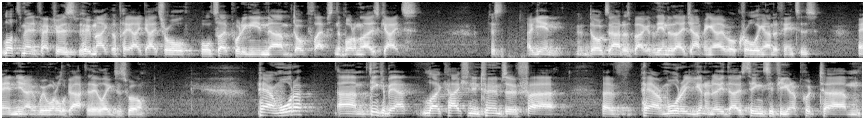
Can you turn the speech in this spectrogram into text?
lots of manufacturers who make the PA gates are all also putting in um, dog flaps in the bottom of those gates. Just, again, dogs aren't as buggered at the end of the day jumping over or crawling under fences. And, you know, we want to look after their legs as well. Power and water. Um, think about location in terms of uh, of power and water, you're going to need those things if you're going to put, um,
